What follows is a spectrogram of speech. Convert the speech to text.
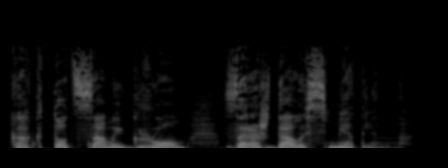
как тот самый гром, зарождалась медленно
